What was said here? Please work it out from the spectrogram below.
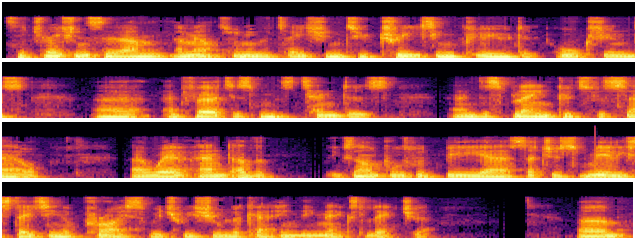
Situations that um, amount to an invitation to treat include auctions, uh, advertisements, tenders, and displaying goods for sale, uh, where and other examples would be uh, such as merely stating a price, which we shall look at in the next lecture. Um,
